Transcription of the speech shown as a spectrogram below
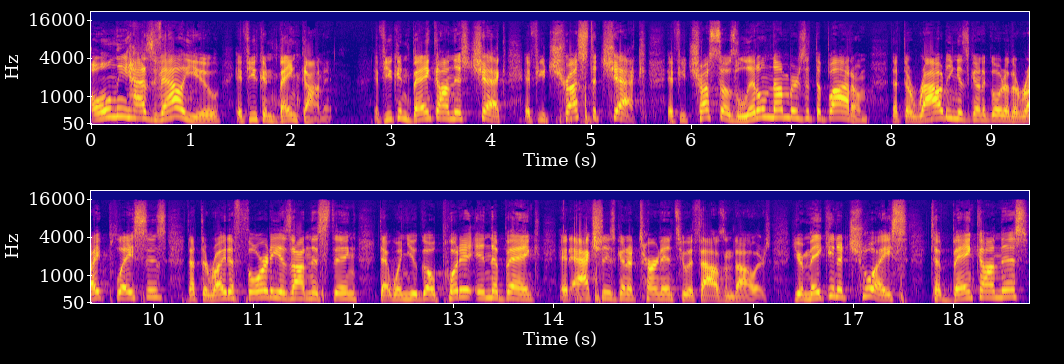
only has value if you can bank on it. If you can bank on this check, if you trust the check, if you trust those little numbers at the bottom, that the routing is going to go to the right places, that the right authority is on this thing, that when you go put it in the bank, it actually is going to turn into $1,000. You're making a choice to bank on this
